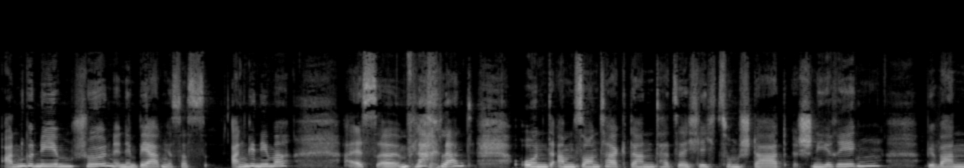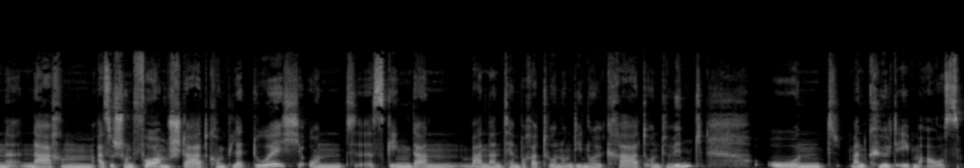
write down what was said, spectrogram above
Angenehm, schön. In den Bergen ist das angenehmer als äh, im Flachland. Und am Sonntag dann tatsächlich zum Start Schneeregen. Wir waren nach dem, also schon vor dem Start komplett durch und es ging dann, waren dann Temperaturen um die 0 Grad und Wind und man kühlt eben aus.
